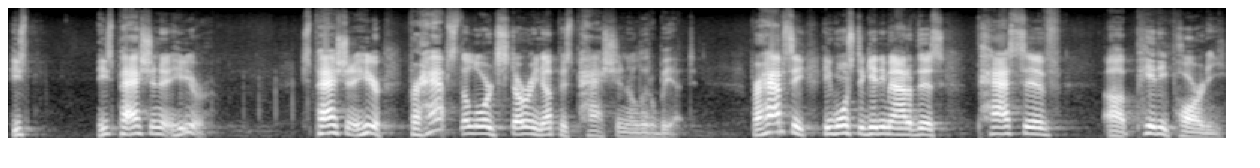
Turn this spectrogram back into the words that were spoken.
He's, he's passionate here. He's passionate here. Perhaps the Lord's stirring up his passion a little bit. Perhaps he, he wants to get him out of this passive uh, pity party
